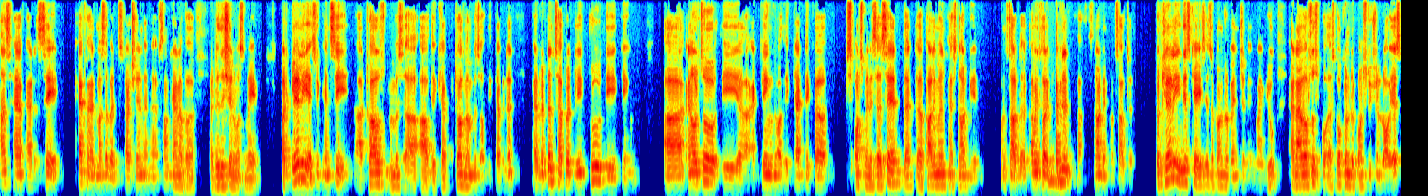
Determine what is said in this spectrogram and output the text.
must have had a say have had must have a discussion and uh, some kind of a, a, decision was made. But clearly, as you can see, uh, 12 members uh, of the 12 members of the cabinet had written separately to the king, uh, and also the uh, acting or the caretaker sports minister said that uh, Parliament has not been consulted. I mean, sorry, cabinet has not been consulted. So clearly, in this case, it's a contravention in my view, and I've also sp- spoken to constitutional lawyers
